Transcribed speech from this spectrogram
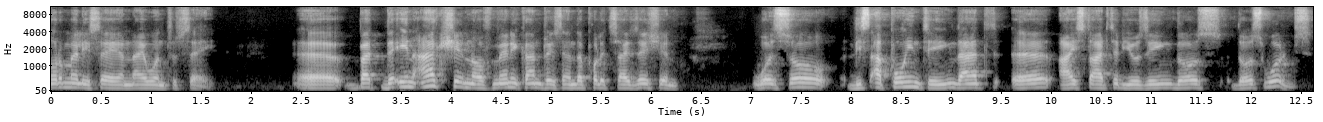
normally say and i want to say uh, but the inaction of many countries and the politicization was so disappointing that uh, I started using those those words.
